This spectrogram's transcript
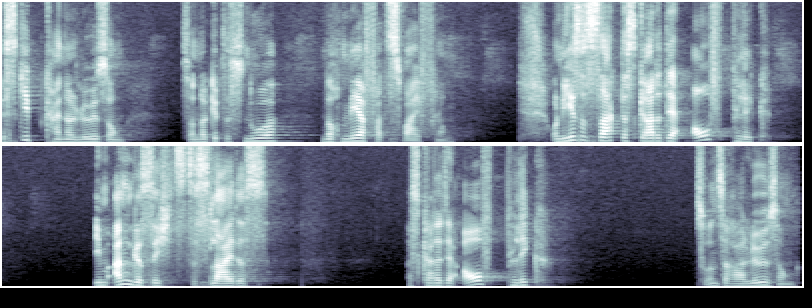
Es gibt keine Lösung, sondern gibt es nur noch mehr Verzweiflung. Und Jesus sagt, dass gerade der Aufblick im Angesichts des Leides was gerade der Aufblick zu unserer Lösung,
